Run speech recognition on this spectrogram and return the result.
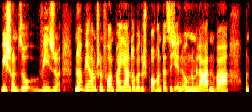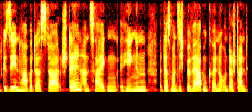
wie schon so, wie schon, ne? Wir haben schon vor ein paar Jahren darüber gesprochen, dass ich in irgendeinem Laden war und gesehen habe, dass da Stellenanzeigen hingen, dass man sich bewerben könne und da stand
